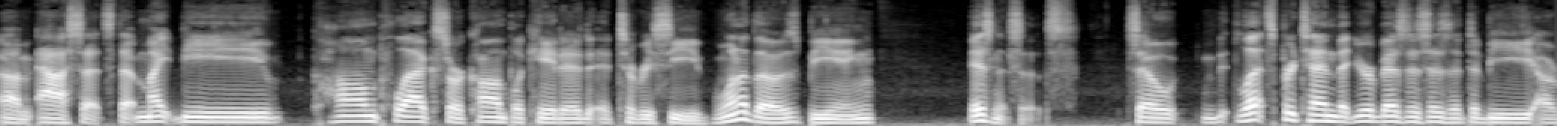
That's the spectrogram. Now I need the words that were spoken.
um, assets that might be complex or complicated to receive. One of those being businesses. So let's pretend that your business isn't to be a,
